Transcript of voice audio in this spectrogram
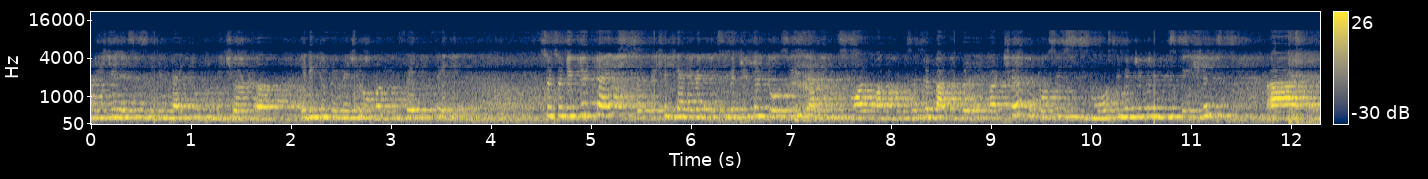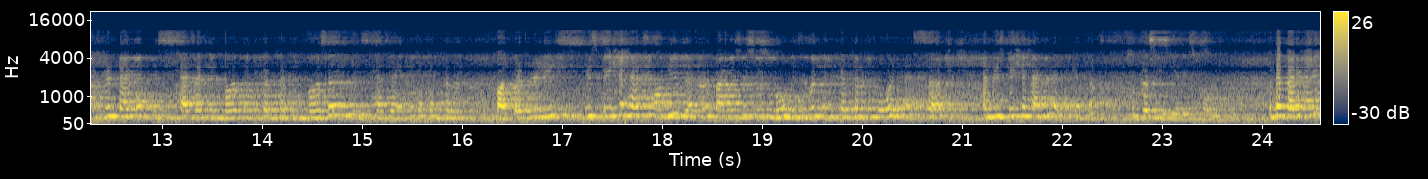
degenesis leading, like to premature, uh, leading to premature ovarian failure. So, so different types, the patient can have an asymmetrical ptosis, having small on horizontal palpebral aperture. The ptosis is more symmetrical in these patients. Uh, different type of this has an inverse epicanthal inversal, this has an epicanthal palpebral release. This patient has only blepharophimosis with no visible and this patient has an epicanthal supraciliaris fold. The correction,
